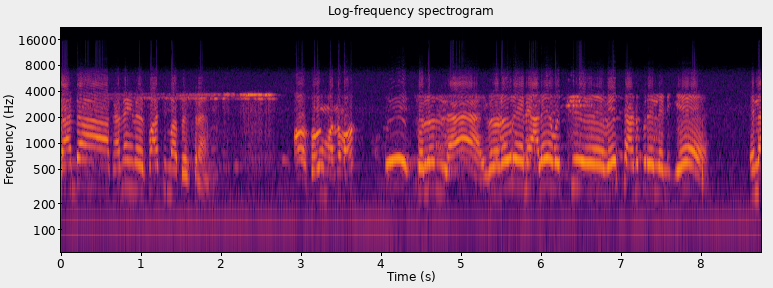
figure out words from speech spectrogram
நான் தான் கண்ணகினர் பாத்திமா பேசுறேன். ஆ சொல்லுங்கம்மா என்னம்மா? சொல்லணும்ல இவ்வளவு தூரம் என்னை அலைய வச்சு வேஸ்ட் அனுப்புறேன் இன்னைக்கு. என்ன?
